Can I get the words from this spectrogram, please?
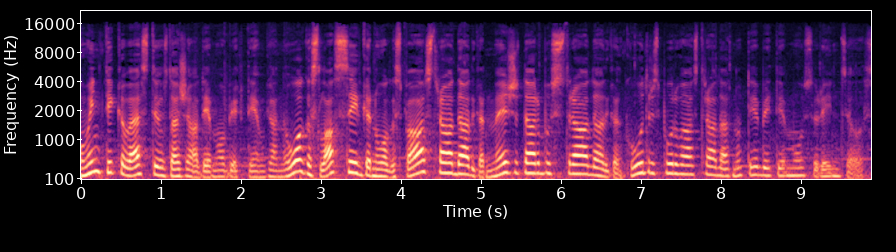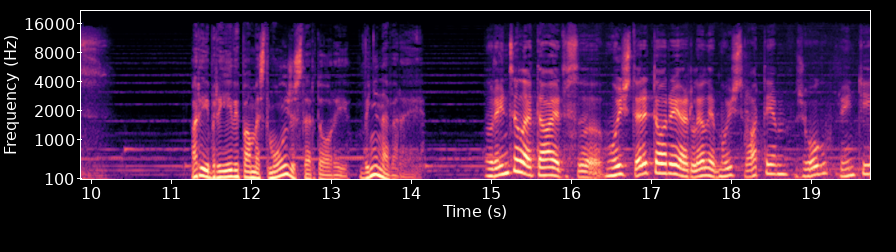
Un viņi tika vesti uz dažādiem objektiem. Gan ogas lasīt, gan ogas pārstrādāt, gan meža darbus strādāt, gan kūdras purvā strādāt. Nu, tie bija tie mūsu rinceles. Arī brīvi pamest mūžas teritoriju viņi nevarēja. Nu, Rincelē tā ir mūža teritorija ar lieliem mūža vārtiem, žogu, riņķī.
